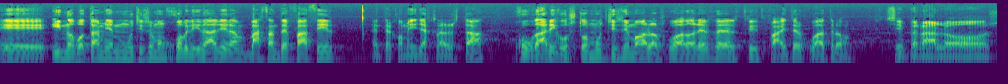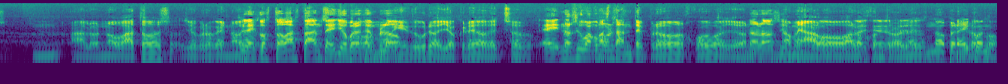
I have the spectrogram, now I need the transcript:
eh, innovó también muchísimo en jugabilidad y era bastante fácil, entre comillas, claro está, jugar y gustó muchísimo a los jugadores de Street Fighter 4. Sí, pero a los mm, a los novatos yo creo que no. Le costó bastante. Es un Yo, por juego ejemplo, muy duro, yo creo. De hecho, eh, no es igual como... bastante pro el juego. Yo No, no, no, sí, me hago a los controles. No, pero hay, con-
